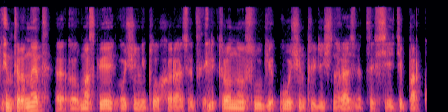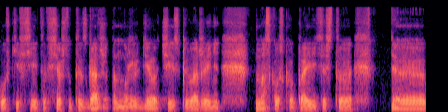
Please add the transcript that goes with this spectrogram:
интернет э, в Москве очень неплохо развит. Электронные услуги очень прилично развиты. Все эти парковки, все это, все, что ты с гаджетом можешь делать через приложение московского правительства. Э,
